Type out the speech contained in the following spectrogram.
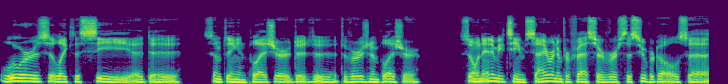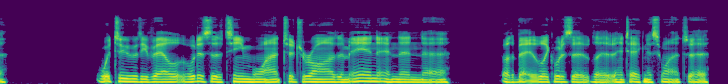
lures like the sea, uh, something in pleasure, d- d- diversion and pleasure. So an enemy team, Siren and Professor versus Superdulls, uh, what do the val what does the team want to draw them in? And then uh oh the like what does the, the antagonist want uh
